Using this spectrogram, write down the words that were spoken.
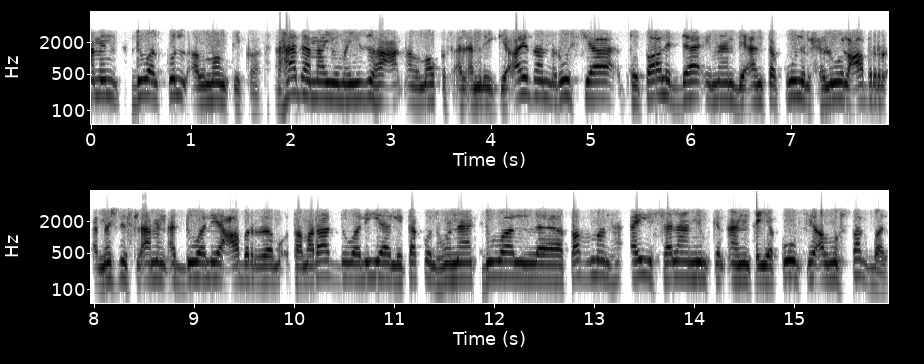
أمن دول كل المنطقة. هذا ما يميزها عن الموقف الأمريكي. أيضا روسيا تطالب دائما بأن تكون الحلول عبر مجلس الأمن الدولي عبر مؤتمرات دولية لتكن هناك دول تضمن أي سلام يمكن أن يكون في المستقبل.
